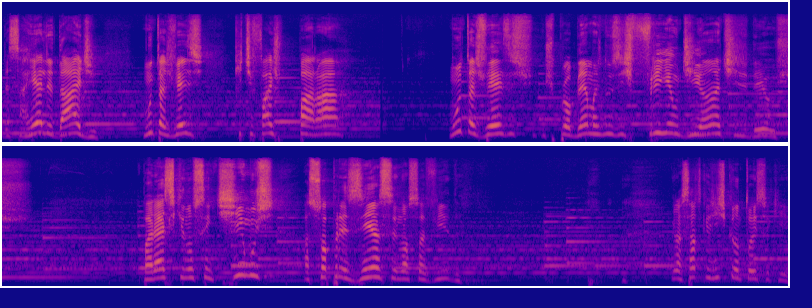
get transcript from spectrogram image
dessa realidade muitas vezes que te faz parar. Muitas vezes os problemas nos esfriam diante de Deus. Parece que não sentimos a Sua presença em nossa vida. Engraçado que a gente cantou isso aqui.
